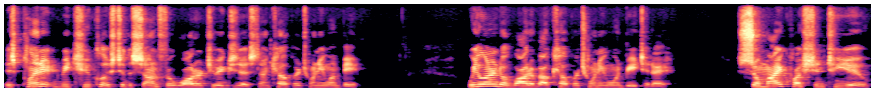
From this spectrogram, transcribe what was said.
this planet would be too close to the sun for water to exist on Kepler 21b. We learned a lot about Kepler 21b today. So, my question to you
